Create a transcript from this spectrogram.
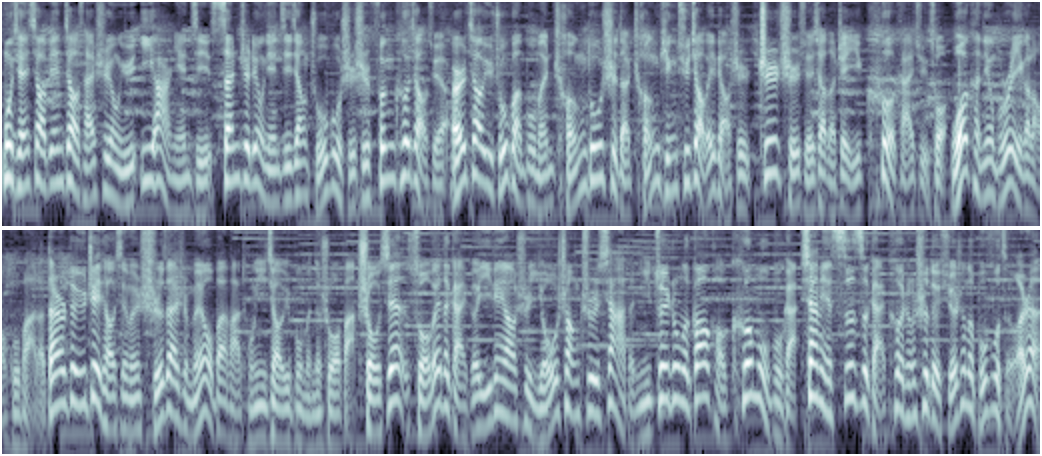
目前校编教材适用于一二年级，三至六年级将逐步实施分科教学。而教育主管部门成都市的成平区教委表示支持学校的这一课改举措。我肯定不是一个老古板了，但是对于这条新闻，实在是没有办法同意教育部门的说法。首先，所所谓的改革一定要是由上至下的，你最终的高考科目不改，下面私自改课程是对学生的不负责任。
